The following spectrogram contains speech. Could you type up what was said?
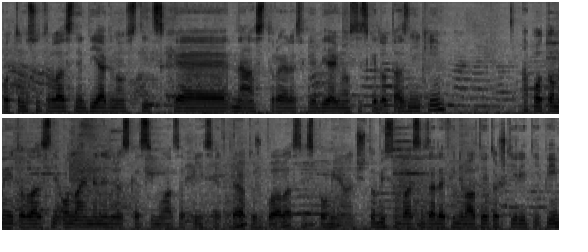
Potom sú to vlastne diagnostické nástroje, respektíve diagnostické dotazníky a potom je to vlastne online manažerská simulácia PINSET, ktorá tu už bola vlastne spomínaná. Čiže to by som vlastne zadefinoval tieto štyri typy.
